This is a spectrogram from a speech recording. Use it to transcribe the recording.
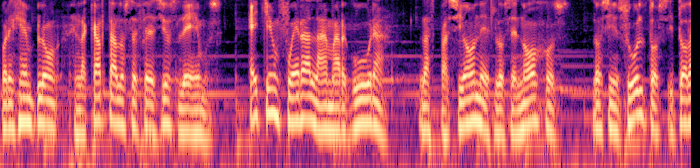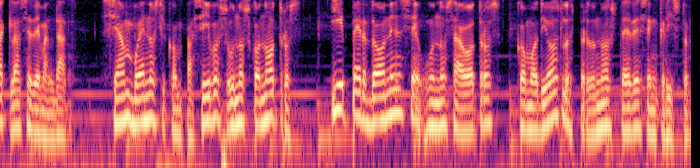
por ejemplo, en la carta a los Efesios leemos, Echen fuera la amargura, las pasiones, los enojos, los insultos y toda clase de maldad. Sean buenos y compasivos unos con otros, y perdónense unos a otros como Dios los perdonó a ustedes en Cristo.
